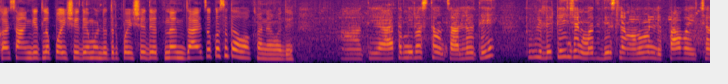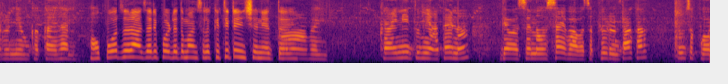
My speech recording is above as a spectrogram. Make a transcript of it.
काय सांगितलं पैसे दे म्हणलं तर पैसे देत नाही आणि जायचं कसं दवाखान्यामध्ये? हा ते आता मी रस्त्यावर चालले होते. तुम्ही लय टेन्शनमध्ये दिसल्या म्हणून म्हणले पावा विचारून नेमकं काय झाले अहो पोर जर आजारी पडले तर माणसाला किती टेन्शन येतंय? हा बाई. काय नाही तुम्ही आता आहे ना देवाचं नव साईबाबाचं फिरून टाका. तुमचं पोर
